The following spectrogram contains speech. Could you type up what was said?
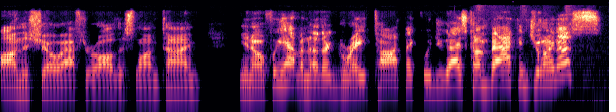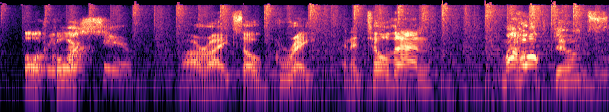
on the show after all this long time. You know, if we have another great topic, would you guys come back and join us? oh of We'd love course. to. All right, so great. And until then, my hope, dudes.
